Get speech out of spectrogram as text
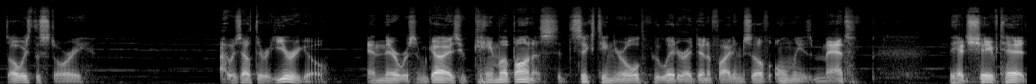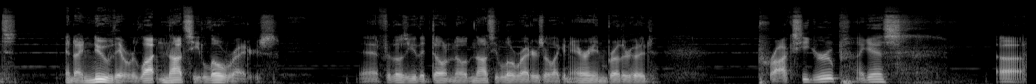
It's always the story. I was out there a year ago, and there were some guys who came up on us, said 16 year old, who later identified himself only as Matt. They had shaved heads, and I knew they were Nazi lowriders. And for those of you that don't know, Nazi lowriders are like an Aryan Brotherhood proxy group, I guess. Uh,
